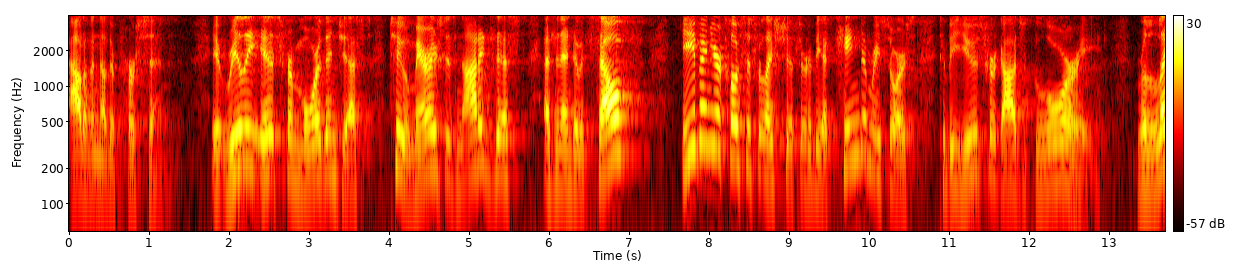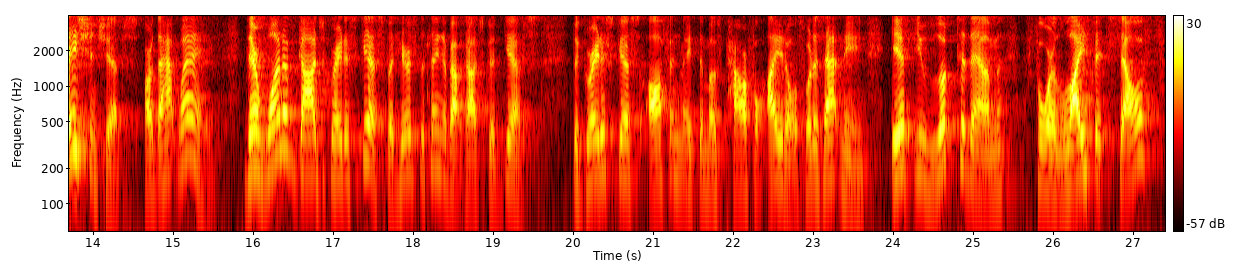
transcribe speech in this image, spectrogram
out of another person. It really is for more than just two. Marriage does not exist as an end to itself. Even your closest relationships are to be a kingdom resource to be used for God's glory. Relationships are that way. They're one of God's greatest gifts, but here's the thing about God's good gifts the greatest gifts often make the most powerful idols. What does that mean? If you look to them for life itself,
